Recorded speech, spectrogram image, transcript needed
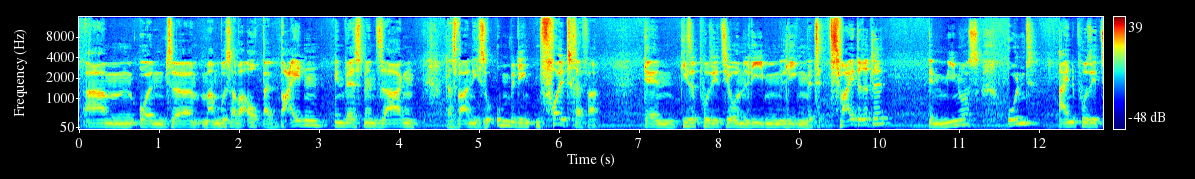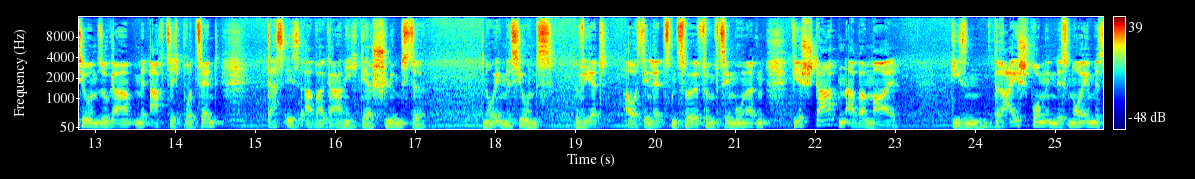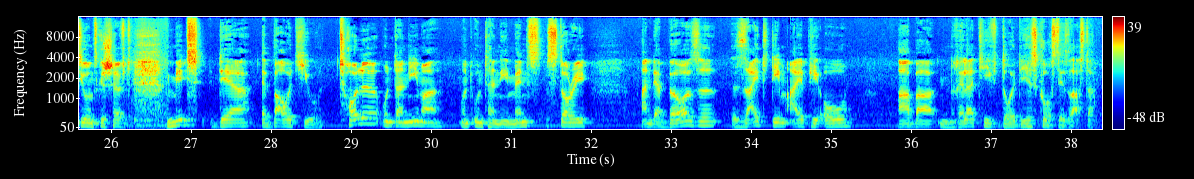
Ähm, und äh, man muss aber auch bei beiden Investments sagen, das war nicht so unbedingt ein Volltreffer. Denn diese Positionen liegen, liegen mit zwei Drittel im Minus und eine Position sogar mit 80 Prozent. Das ist aber gar nicht der schlimmste Neuemissionswert aus den letzten 12, 15 Monaten. Wir starten aber mal diesen Dreisprung in das Neuemissionsgeschäft mit der About You. Tolle Unternehmer- und Unternehmensstory an der Börse seit dem IPO, aber ein relativ deutliches Kursdesaster.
